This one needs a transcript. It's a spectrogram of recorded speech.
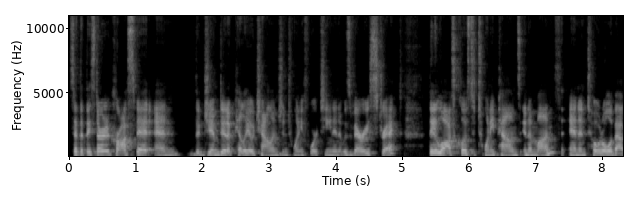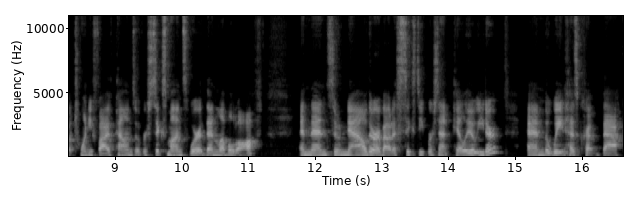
said that they started CrossFit and the gym did a paleo challenge in 2014 and it was very strict. They lost close to 20 pounds in a month and in total about 25 pounds over six months, where it then leveled off. And then, so now they're about a 60% paleo eater, and the weight has crept back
